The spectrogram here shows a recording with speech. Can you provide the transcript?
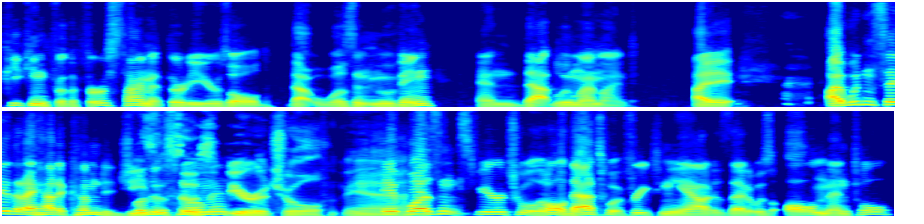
peaking for the first time at 30 years old, that wasn't moving, and that blew my mind. I I wouldn't say that I had to come to Jesus It wasn't so moment. spiritual. Yeah. It wasn't spiritual at all. That's what freaked me out is that it was all mental.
